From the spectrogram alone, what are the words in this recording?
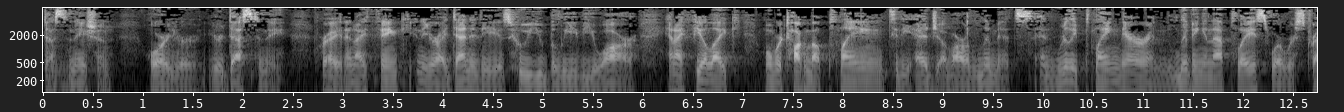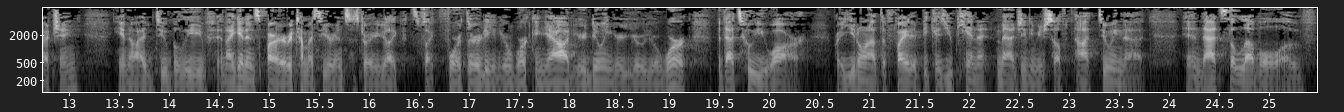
destination. Mm-hmm or your, your destiny, right? And I think your identity is who you believe you are. And I feel like when we're talking about playing to the edge of our limits and really playing there and living in that place where we're stretching, you know, I do believe, and I get inspired every time I see your Insta story, you're like, it's like 4.30 and you're working out, you're doing your, your, your work, but that's who you are, right? You don't have to fight it because you can't imagine yourself not doing that. And that's the level of,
